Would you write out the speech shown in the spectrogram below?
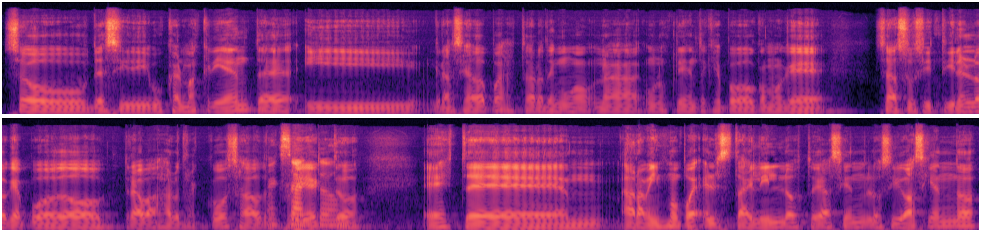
So decidí buscar más clientes y gracias a Dios pues hasta ahora tengo una- unos clientes que puedo como que, o sea, subsistir en lo que puedo trabajar otras cosas, otros Exacto. proyectos. Este, ahora mismo pues el styling lo estoy haciendo, lo sigo haciendo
